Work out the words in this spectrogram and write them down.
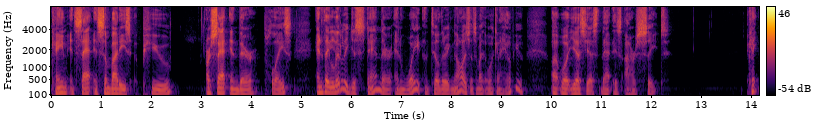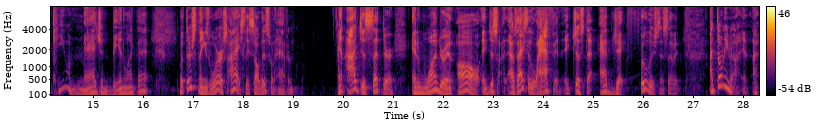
came and sat in somebody's pew or sat in their place. And they literally just stand there and wait until they're acknowledged. And somebody, well, can I help you? Uh, well, yes, yes, that is our seat. Can, can you imagine being like that? But there's things worse. I actually saw this one happen. And I just sat there and wonder and awe and just, I was actually laughing at just the abject foolishness of it. I don't even, I, I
